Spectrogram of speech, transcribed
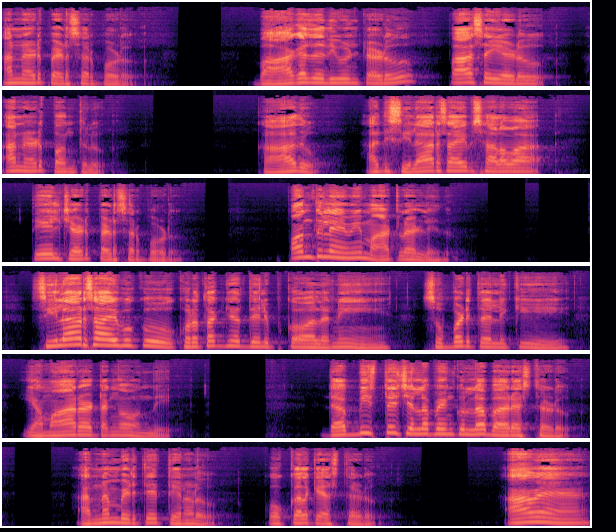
అన్నాడు పెడసరిపోడు. బాగా చదివి ఉంటాడు పాస్ అయ్యాడు అన్నాడు పంతులు. కాదు అది సిలార్ సాహిబ్ సలవా తేల్చాడు పెడసరిపోడు. పంతులేమీ మాట్లాడలేదు. సిలార్ సాహిబుకు కృతజ్ఞత తెలుపుకోవాలని సుబ్బడి తల్లికి యమారాటంగా ఉంది. డబ్బిస్తే చిల్లపెంకుల్లా బారేస్తాడు. అన్నం పెడితే తినడు కుక్కలకేస్తాడు. ఆమె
